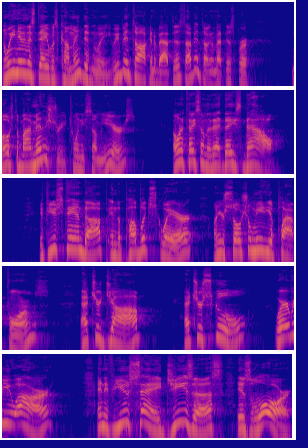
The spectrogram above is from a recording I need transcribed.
We knew this day was coming, didn't we? We've been talking about this. I've been talking about this for most of my ministry, 20 some years. I want to tell you something that day's now. If you stand up in the public square, on your social media platforms, at your job, at your school, wherever you are, and if you say Jesus is Lord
